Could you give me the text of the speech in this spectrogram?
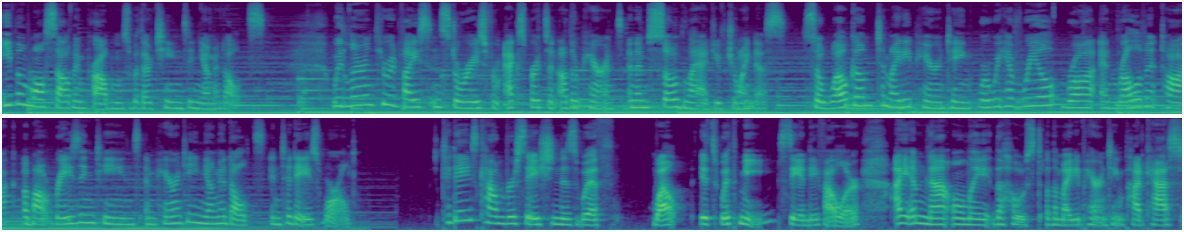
even while solving problems with our teens and young adults. We learn through advice and stories from experts and other parents, and I'm so glad you've joined us. So, welcome to Mighty Parenting, where we have real, raw, and relevant talk about raising teens and parenting young adults in today's world. Today's conversation is with, well, it's with me, Sandy Fowler. I am not only the host of the Mighty Parenting podcast,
